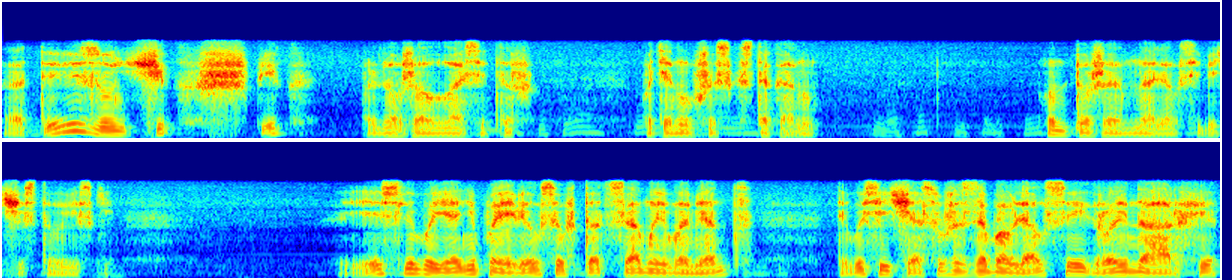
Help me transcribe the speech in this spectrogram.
«А ты везунчик, шпик», — продолжал Ласситер, потянувшись к стакану. Он тоже налил себе чистого виски. «Если бы я не появился в тот самый момент, ты бы сейчас уже забавлялся игрой на арфе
